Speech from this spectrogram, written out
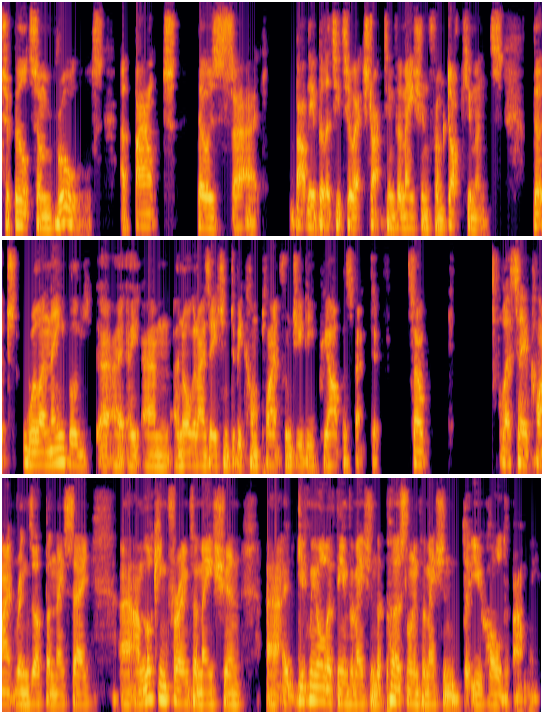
to build some rules about those uh, about the ability to extract information from documents that will enable uh, a, um, an organization to be compliant from GDPR perspective. So let's say a client rings up and they say, uh, I'm looking for information. Uh, give me all of the information, the personal information that you hold about me.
